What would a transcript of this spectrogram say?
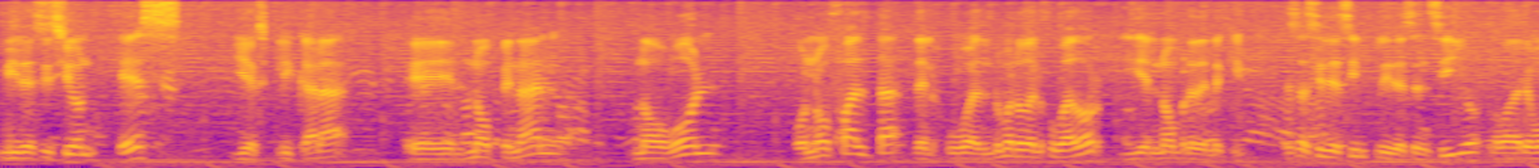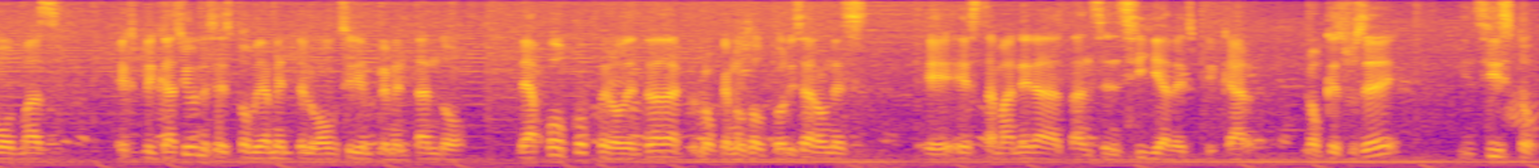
mi decisión es y explicará el no penal, no gol, o no falta del, el número del jugador y el nombre del equipo. Es así de simple y de sencillo, no daremos más explicaciones, esto obviamente lo vamos a ir implementando de a poco, pero de entrada lo que nos autorizaron es eh, esta manera tan sencilla de explicar lo que sucede, insisto,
